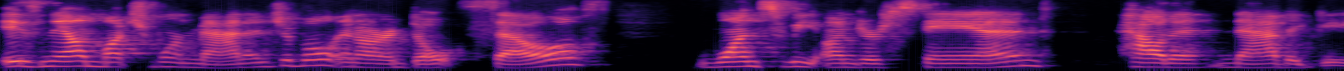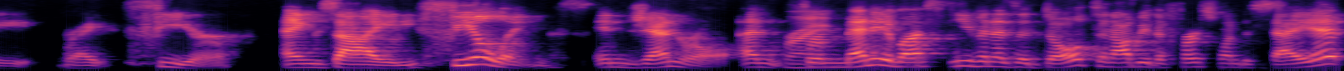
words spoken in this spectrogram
is now much more manageable in our adult self once we understand how to navigate right fear anxiety feelings in general and right. for many of us even as adults and i'll be the first one to say it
